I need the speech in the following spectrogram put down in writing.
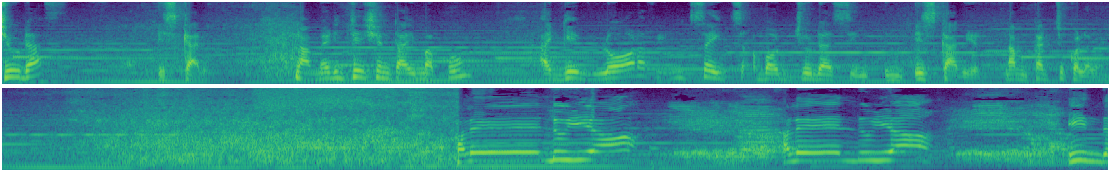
ஜூடாஸ் இஸ்காரி நான் மெடிடேஷன் டைம் அப்போ I give lot of insights about Judas in Iscariot நாம் கற்றுக்கொள்ள வேண்டும். ஹalleluya ஹalleluya இந்த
